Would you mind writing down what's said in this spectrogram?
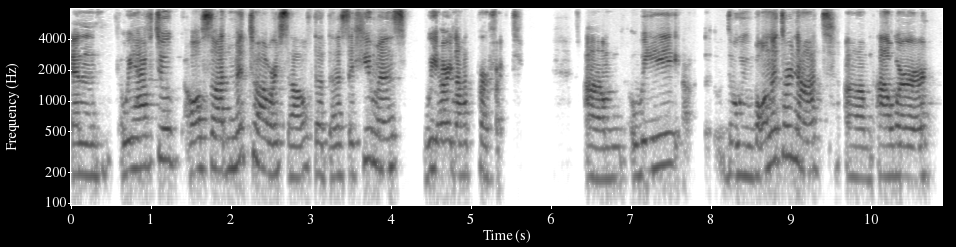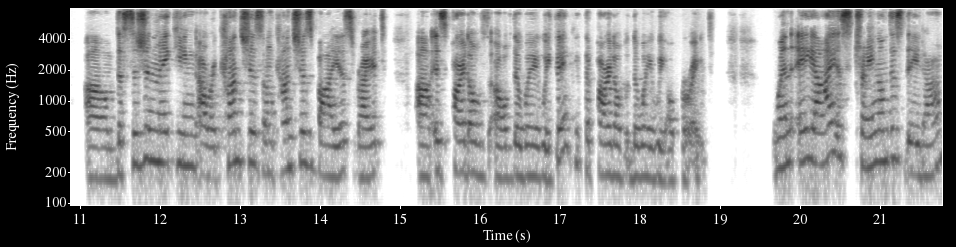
and we have to also admit to ourselves that as humans we are not perfect. Um, we, do we want it or not, um, our um, decision making, our conscious, unconscious bias, right, uh, is part of, of the way we think, the part of the way we operate. When AI is trained on this data,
